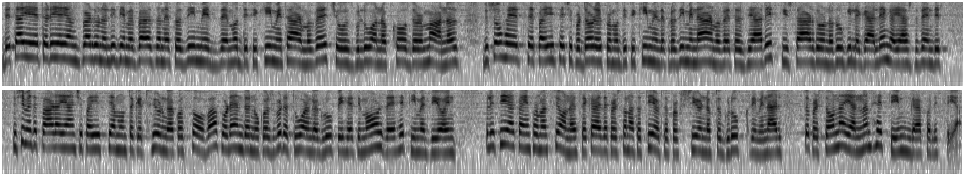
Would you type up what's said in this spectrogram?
Detaje të reja janë zbardhur në lidhje me bazën e prodhimit dhe modifikimit të armëve që u zbulua në Kodër Manëz. Dyshohet se pajisja që përdorej për modifikimin dhe prodhimin e armëve të zjarrit kishte ardhur në rrugë ilegale nga jashtë vendit. Dyshimet e para janë që pajisja mund të ketë hyrë nga Kosova, por ende nuk është vërtetuar nga grupi hetimor dhe hetimet vijojnë. Policia ka informacione se ka edhe persona të tjerë të përfshirë në këtë grup kriminal. Këto persona janë nën hetim nga policia.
